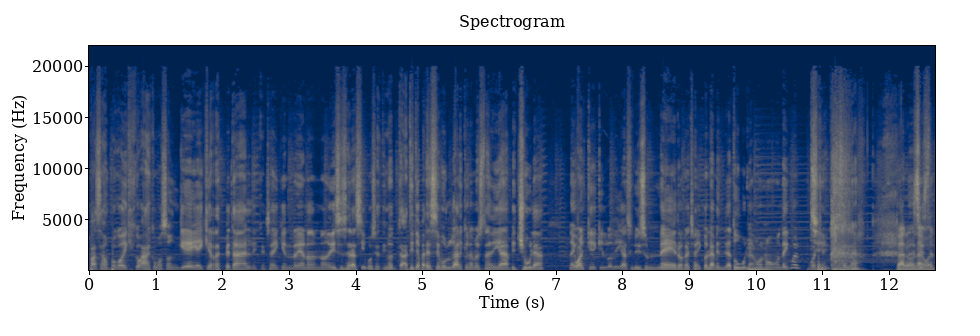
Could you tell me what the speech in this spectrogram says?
pasa un poco de que, ah, como son gay hay que respetarles, ¿cachai? Que en realidad no, no debiese ser así, pues a ti, no- a ti te parece vulgar que una persona diga pichula, da igual que quien lo diga, si lo dice un negro, ¿cachai? Con la mente tula Mm. o no, da igual, pues, Sí. Claro, la, wea-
